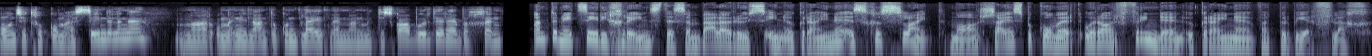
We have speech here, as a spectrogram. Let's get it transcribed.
Ons het gekom as sendelinge maar om in die land te kon bly het my man met 'n skaapboerdery begin. Antonet sê die grens tussen Belarus en Oekraïne is gesluit, maar sy is bekommerd oor haar vriende in Oekraïne wat probeer vlug.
